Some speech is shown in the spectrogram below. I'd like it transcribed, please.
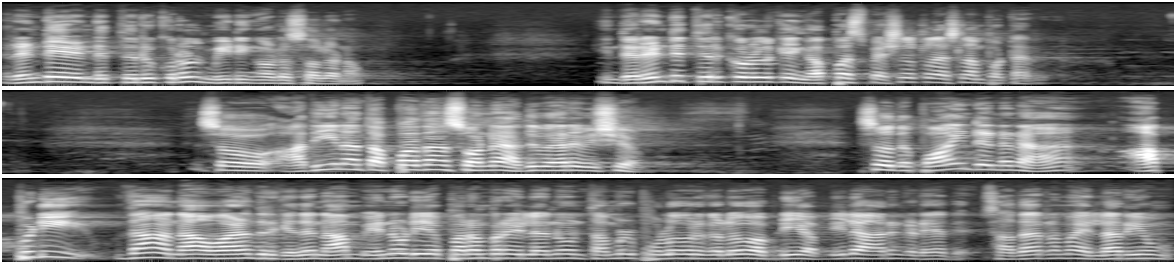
ரெண்டே ரெண்டு திருக்குறள் மீட்டிங்கோட சொல்லணும். இந்த ரெண்டு திருக்குறளுக்கு எங்கள் அப்பா ஸ்பெஷல் கிளாஸ்லாம் போட்டார். ஸோ அதையும் நான் தப்பாக தான் சொன்னேன். அது வேறு விஷயம். ஸோ த பாயிண்ட் என்னென்னா அப்படி தான் நான் வாழ்ந்திருக்குது. நாம் என்னுடைய பரம்பரையிலனும் தமிழ் புலவர்களோ அப்படி அப்படிலாம் யாரும் கிடையாது. சாதாரணமாக எல்லாரையும்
